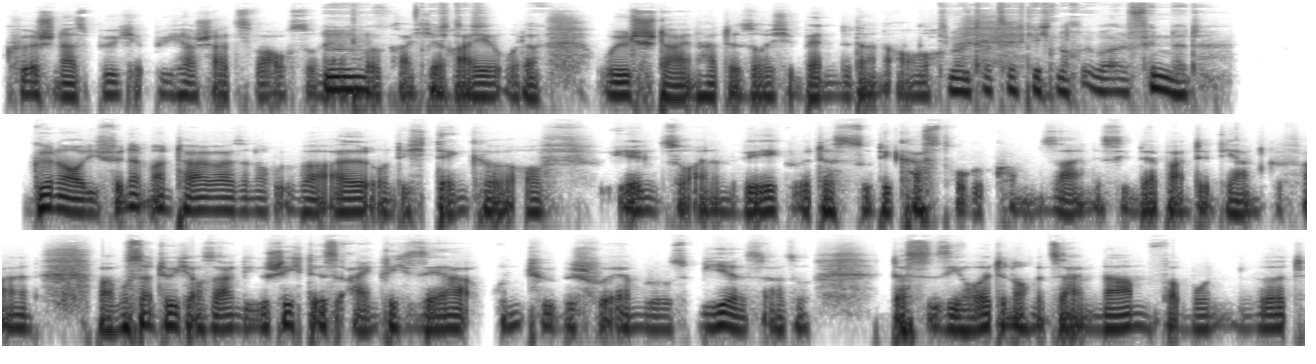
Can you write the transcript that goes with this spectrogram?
Kirschners Bücher, Bücherschatz war auch so eine mm, erfolgreiche richtig. Reihe oder Ullstein hatte solche Bände dann auch. Die man tatsächlich noch überall findet. Genau, die findet man teilweise noch überall und ich denke, auf irgend so einem Weg wird das zu De Castro gekommen sein, ist ihm der Band in die Hand gefallen. Man muss natürlich auch sagen, die Geschichte ist eigentlich sehr untypisch für Ambrose Bierce, also dass sie heute noch mit seinem Namen verbunden wird,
